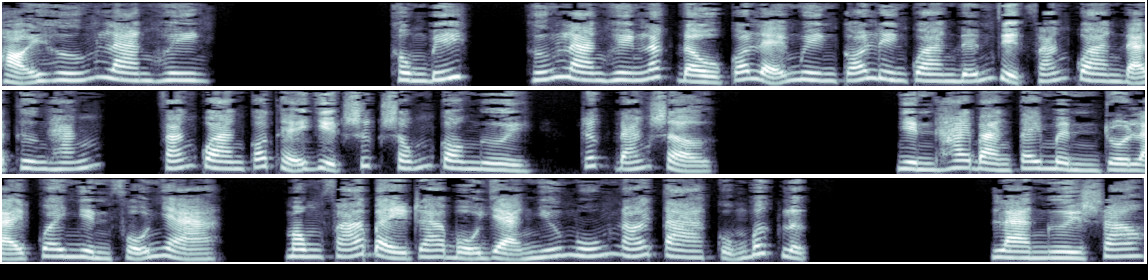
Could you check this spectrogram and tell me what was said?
Hỏi hướng Lan Huyên. Không biết, hướng Lan Huyên lắc đầu có lẽ nguyên có liên quan đến việc phán quan đã thương hắn, phán quan có thể diệt sức sống con người, rất đáng sợ. Nhìn hai bàn tay mình rồi lại quay nhìn phổ nhạ, mong phá bày ra bộ dạng nhớ muốn nói ta cũng bất lực. Là người sao?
